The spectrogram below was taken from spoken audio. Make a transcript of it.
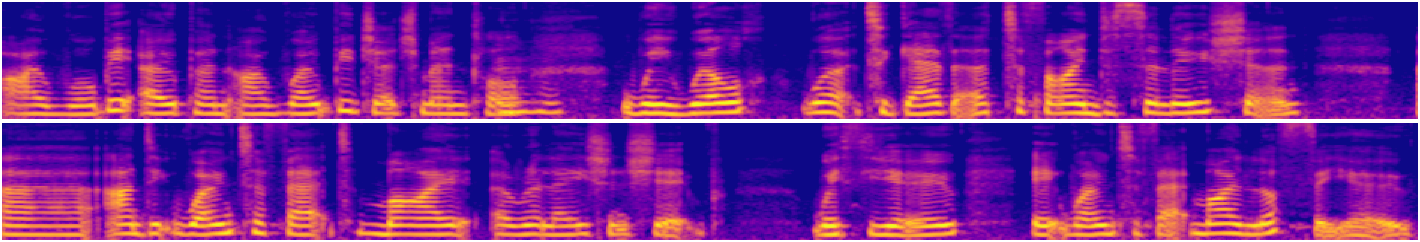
I will be open, I won't be judgmental, we will work together to find a solution, uh, and it won't affect my uh, relationship with you, it won't affect my love for you.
